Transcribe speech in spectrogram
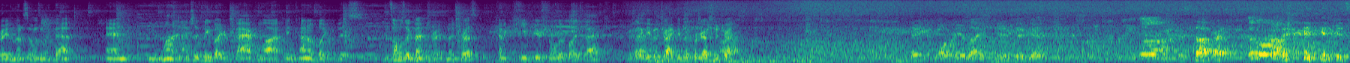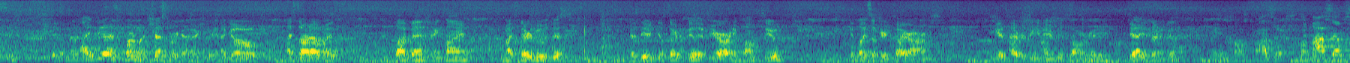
Right, you'll notice I wasn't like that. And you want to actually think about your back a lot and kind of like this. It's almost like bench, right? Bench press. Kind of keep your shoulder blades back. Give it a try. Give the progression a try. There you go. Lower your leg. Good, good, good. It's tough, right? I do that as part of my chest workout actually. I go, I start out with flat bench, incline. My third move is this. Because dude, you'll start to feel it if you're already pumped too. It lights up your entire arms. It gets everything in here. It's already. Yeah, you're starting to feel it? And my biceps. My biceps,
